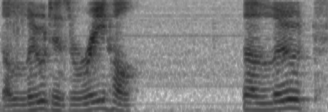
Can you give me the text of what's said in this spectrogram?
The loot is real. The loot.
